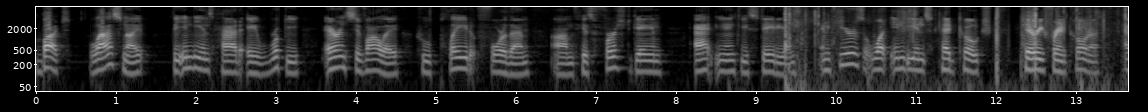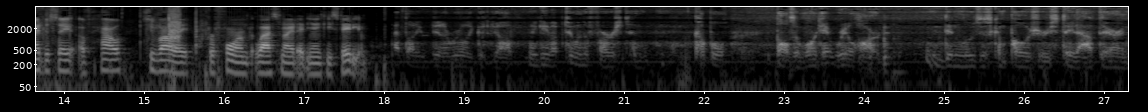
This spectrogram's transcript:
But last night, the Indians had a rookie, Aaron Civale, who played for them um, his first game at Yankee Stadium. And here's what Indians head coach Terry Francona had to say of how Civale performed last night at Yankee Stadium. I thought he did a really good job. They gave up two in the first and a couple balls that weren't hit real hard. He didn't lose his composure. He stayed out there, and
